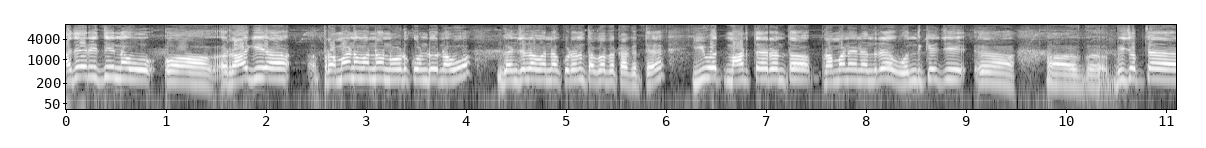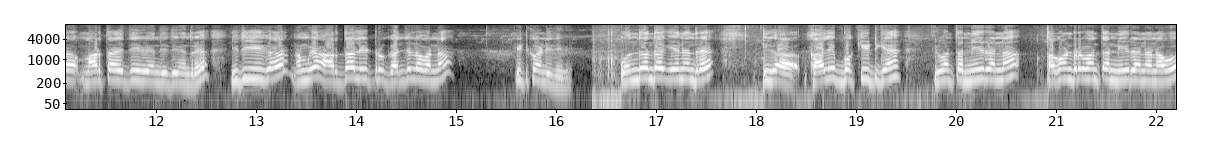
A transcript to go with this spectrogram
ಅದೇ ರೀತಿ ನಾವು ರಾಗಿಯ ಪ್ರಮಾಣವನ್ನು ನೋಡಿಕೊಂಡು ನಾವು ಗಂಜಲವನ್ನು ಕೂಡ ತಗೋಬೇಕಾಗುತ್ತೆ. ಇವತ್ತು ಮಾಡ್ತಾ ಇರೋಂಥ ಪ್ರಮಾಣ ಏನಂದರೆ ಒಂದು ಕೆ ಜಿ ಬೀಜೋಪಚಾರ ಮಾಡ್ತಾ ಇದ್ದೀವಿ ಅಂದಿದ್ದೀವಿ ಅಂದರೆ ಇದೀಗ ನಮಗೆ ಅರ್ಧ ಲೀಟ್ರ್ ಗಂಜಲವನ್ನು ಇಟ್ಕೊಂಡಿದ್ದೀವಿ. ಒಂದೊಂದಾಗಿ ಏನಂದರೆ ಈಗ ಖಾಲಿ ಬಕೀಟ್ಗೆ ಇರುವಂಥ ನೀರನ್ನು, ತಗೊಂಡಿರುವಂಥ ನೀರನ್ನು ನಾವು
